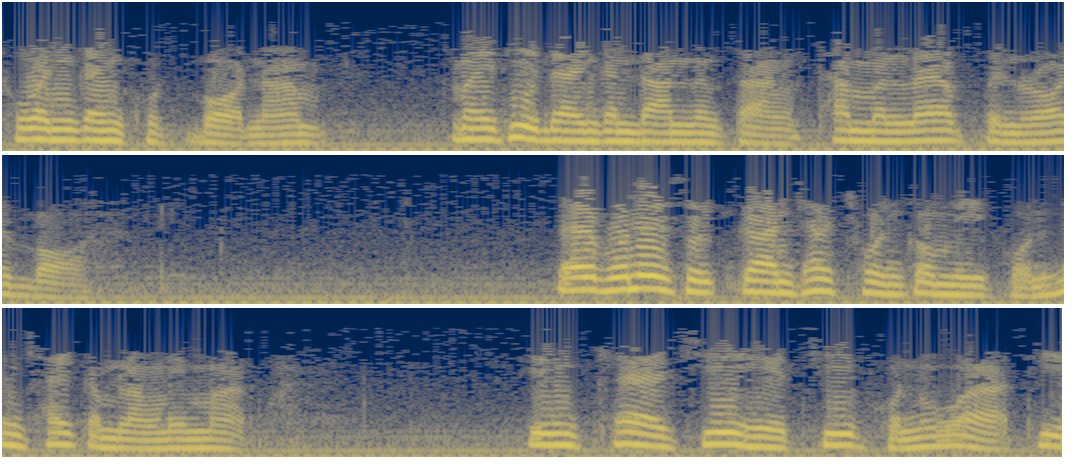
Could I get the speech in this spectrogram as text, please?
ชวนกันขุดบ่อน้ำในที่แดนกันดานต่างๆทำมันแล้วเป็นร้อยบ่อแต่ผลในสุดการชักชวนก็มีผลต้องใช้กำลังไม่มาก จึงแค่ชี้เหตุชี้ผลว่าที่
